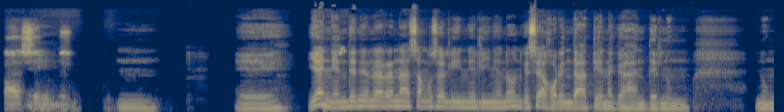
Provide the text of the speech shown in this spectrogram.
Hassle Eh. din. Mm. Eh, yan, yan din yung naranasan ko sa linya-linya noon. Kasi ako rin dati nag-handle nung, nung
